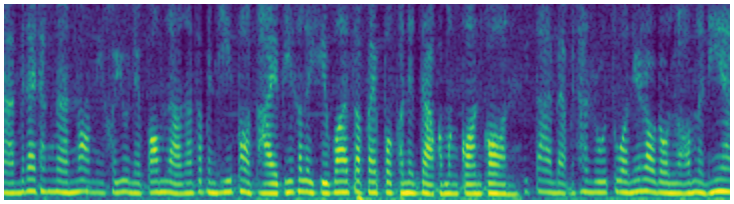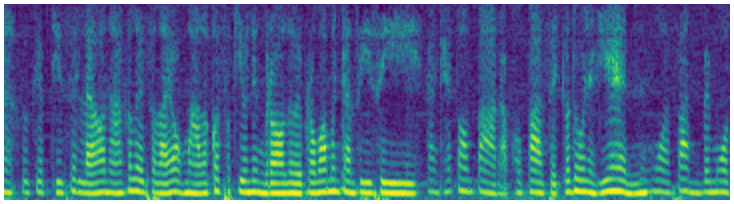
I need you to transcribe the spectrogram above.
นาถไม่ได้ทั้งนั้นตอนนี้เขาอยู่ในป้อมแล้วน่าจะเป็นที่ปลอดภัยพี่ก็เลยคิดว่าจะไปปลดผนึกดาบกับมังกรก่อนตายแบบไม่ทันรู้ตัวนี่เราโดนล้อมเหรอเนี่ยคือเก็บทิศเสร็จแล้วนะก็เลยสไลด์ออกมาแล้วก็สกิลหนึ่งรอเลยเพราะว่ามันการซีซีการแค่ตอนปาดอะพอปาดเสร็จก็โดนอย่างที่เห็น หัวสั่นไปหมด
